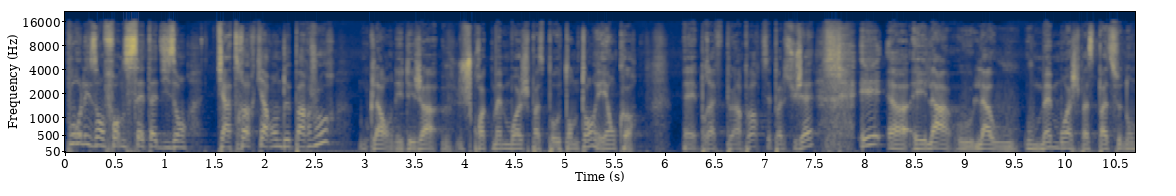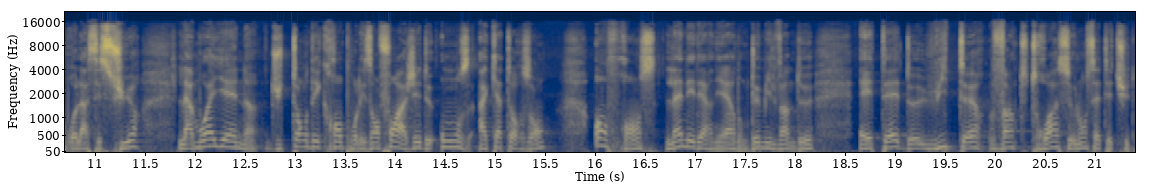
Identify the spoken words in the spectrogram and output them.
Pour les enfants de 7 à 10 ans, 4h42 par jour. Donc là, on est déjà, je crois que même moi, je passe pas autant de temps, et encore. Mais bref, peu importe, c'est pas le sujet. Et, euh, là, où, là même moi, je passe pas de ce nombre-là, c'est sûr, la moyenne du temps d'écran pour les enfants âgés de 11 à 14 ans en France, l'année dernière, donc 2022, était de 8h23 selon cette étude.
